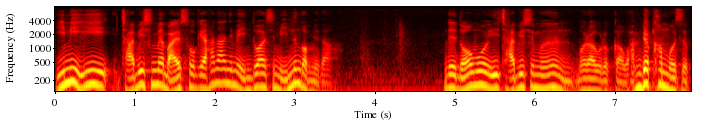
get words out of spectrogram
이미 이 자비심의 말 속에 하나님의 인도하심이 있는 겁니다. 근데 너무 이 자비심은 뭐라 그럴까 완벽한 모습,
